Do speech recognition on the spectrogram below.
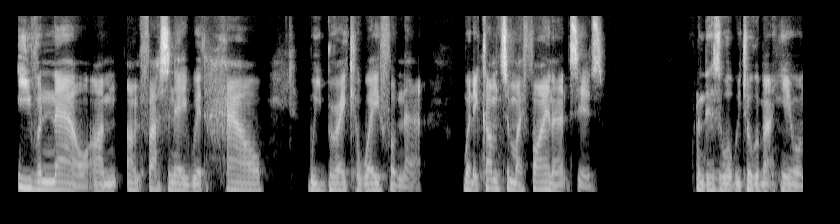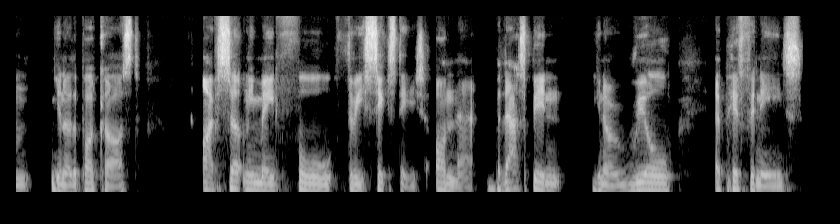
even now i'm i'm fascinated with how we break away from that. When it comes to my finances and this is what we talk about here on you know the podcast i've certainly made full 360s on that. But that's been you know real epiphanies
